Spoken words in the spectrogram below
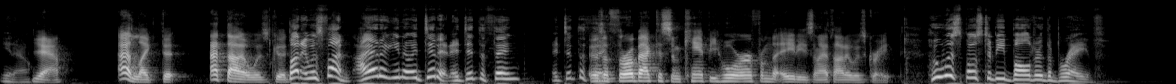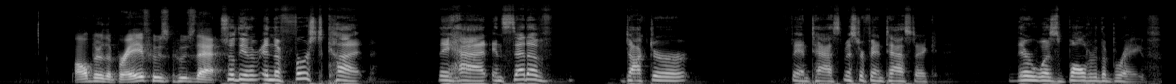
You know. Yeah, I liked it. I thought it was good. But it was fun. I had it. you know, it did it. It did the thing. It did the it was a throwback to some campy horror from the '80s, and I thought it was great. Who was supposed to be Balder the Brave? Balder the Brave. Who's who's that? So the in the first cut, they had instead of Doctor Fantastic, Mister Fantastic, there was Balder the Brave.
